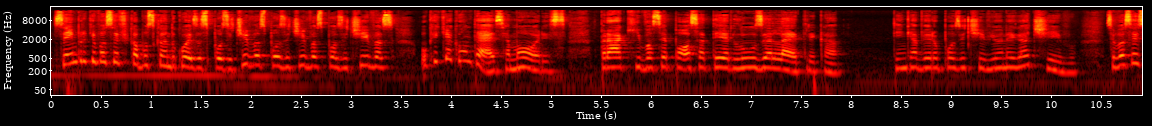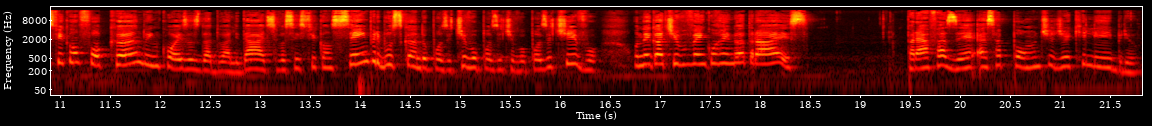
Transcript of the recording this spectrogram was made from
Sempre que você fica buscando coisas positivas, positivas, positivas, o que que acontece, amores? Para que você possa ter luz elétrica, tem que haver o positivo e o negativo. Se vocês ficam focando em coisas da dualidade, se vocês ficam sempre buscando o positivo, positivo, positivo, o negativo vem correndo atrás para fazer essa ponte de equilíbrio.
